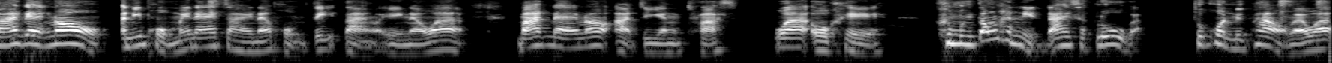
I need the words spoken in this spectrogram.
มาร์กแดงนอลอันนี้ผมไม่แน่ใจนะ ผมติต่างเองนะว่ามาร์กแดงนอลอาจจะยัง trust ว่าโอเค คือมึงต้องผลิตได้สักลูกอะทุกคนนึกภาพออกไหมว่า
